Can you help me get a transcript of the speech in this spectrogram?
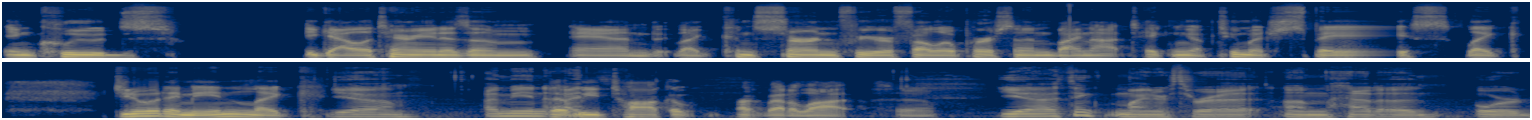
includes egalitarianism and like concern for your fellow person by not taking up too much space. Like, do you know what I mean? Like Yeah. I mean, that I, we talk talk about a lot. So yeah, I think Minor Threat um had a or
